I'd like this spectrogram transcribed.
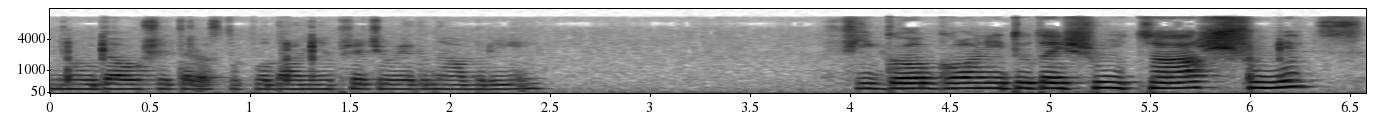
Nie udało się teraz to podanie, przeciął jak Nabri. Figo goni tutaj Schulza. Schulz.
